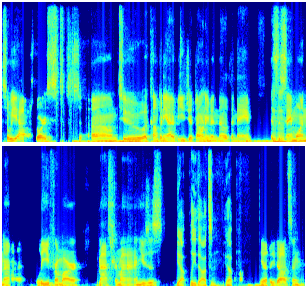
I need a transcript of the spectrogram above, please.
So we outsourced um, to a company out of Egypt. I don't even know the name. It's the Mhm. same one uh, Lee from our mastermind uses. yep, Lee Dotson. Yep. Yeah, Lee Dotson.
